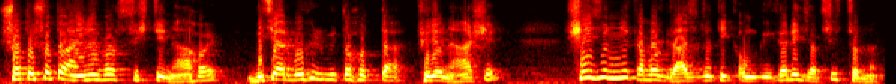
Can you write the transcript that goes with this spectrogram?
শত শত আইনাঘর সৃষ্টি না হয়, বিচার বহির্ভূত হত্যা ফিরে না আসে, সেই জন্য কেবল রাজনৈতিক অঙ্গীকারই যথেষ্ট নয়।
